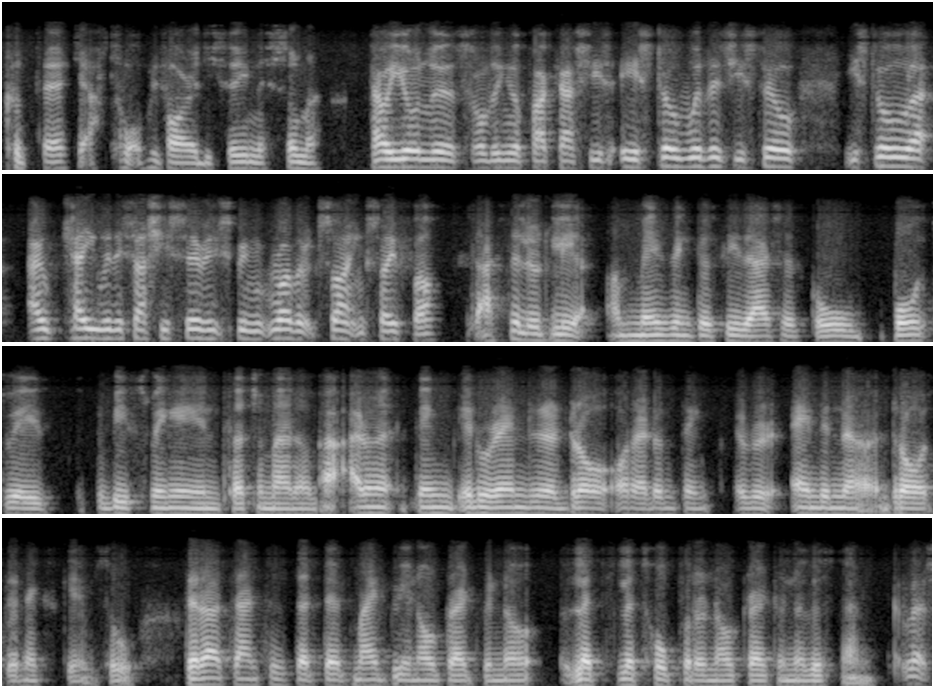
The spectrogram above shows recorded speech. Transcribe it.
could take it after what we've already seen this summer. How are your nerves holding up, Aakash? Are you still with us? You still you still uh, okay with this Ashes series? It's been rather exciting so far. It's absolutely amazing to see the Ashes go both ways to be swinging in such a manner. I don't think it would end in a draw, or I don't think it would end in a draw the next game. So there are chances that that might be an outright winner. Let's let's hope for an outright winner this time. Let's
